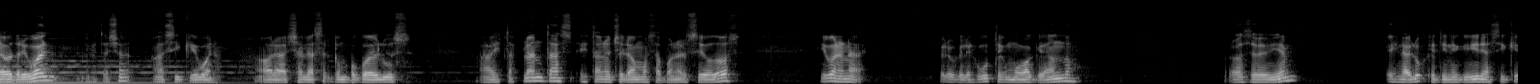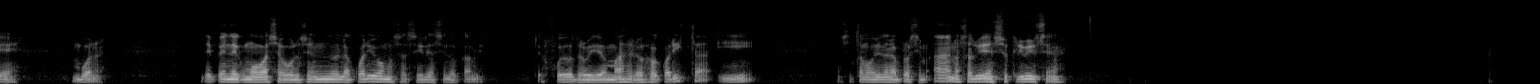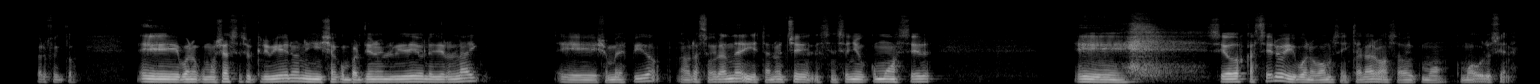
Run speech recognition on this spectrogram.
otra igual, está allá. Así que bueno, ahora ya le acerqué un poco de luz a estas plantas. Esta noche le vamos a poner CO2. Y bueno, nada. Espero que les guste cómo va quedando. Ahora se ve bien. Es la luz que tiene que ir, así que bueno. Depende cómo vaya evolucionando el acuario, vamos a seguir haciendo cambios. Este fue otro video más del ojo acuarista y nos estamos viendo en la próxima. Ah, no se olviden suscribirse. ¿eh? Perfecto. Eh, bueno, como ya se suscribieron y ya compartieron el video, le dieron like, eh, yo me despido. Un abrazo grande y esta noche les enseño cómo hacer eh, CO2 casero y bueno, vamos a instalar, vamos a ver cómo, cómo evoluciona.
